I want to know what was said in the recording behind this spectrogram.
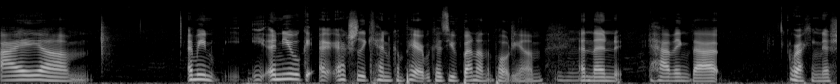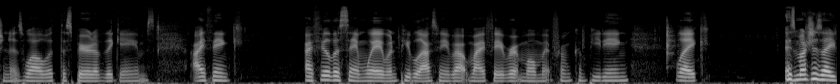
I um I mean, and you actually can compare because you've been on the podium Mhm. and then having that recognition as well with the spirit of the games. I think I feel the same way when people ask me about my favorite moment from competing. Like, as much as I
